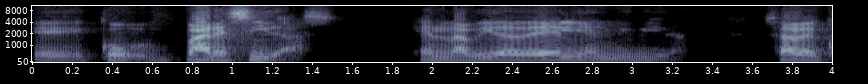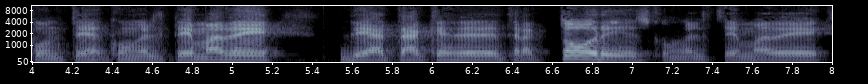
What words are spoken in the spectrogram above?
eh, parecidas en la vida de él y en mi vida. ¿sabes? Con, con, el tema de, de, ataques de detractores, con el tema de,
